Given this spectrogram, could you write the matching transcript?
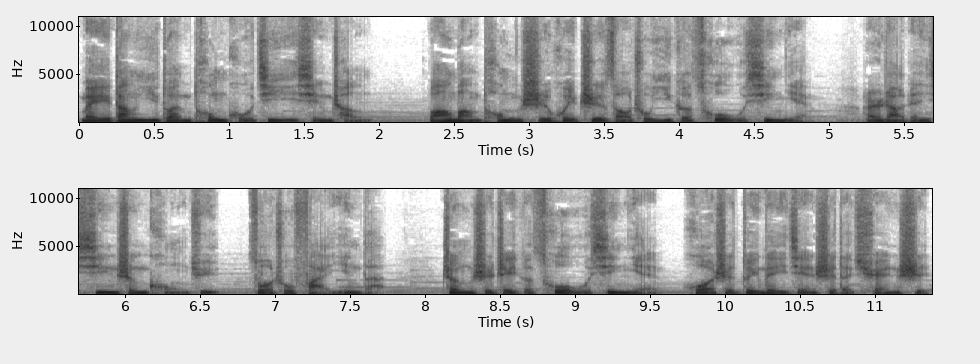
每当一段痛苦记忆形成，往往同时会制造出一个错误信念，而让人心生恐惧，做出反应的正是这个错误信念，或是对那件事的诠释，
